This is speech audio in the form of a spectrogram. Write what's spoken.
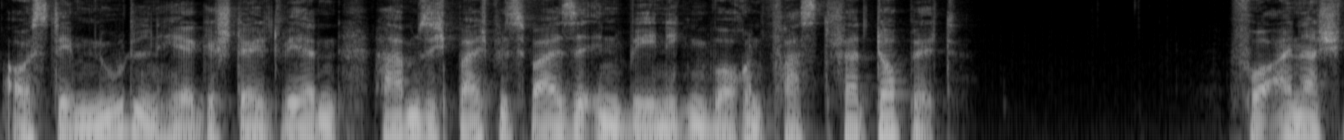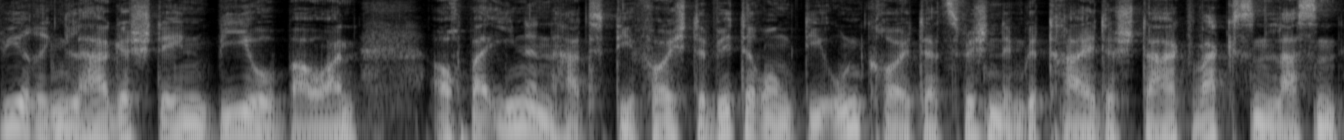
aus dem Nudeln hergestellt werden, haben sich beispielsweise in wenigen Wochen fast verdoppelt. Vor einer schwierigen Lage stehen Biobauern. Auch bei ihnen hat die feuchte Witterung die Unkräuter zwischen dem Getreide stark wachsen lassen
